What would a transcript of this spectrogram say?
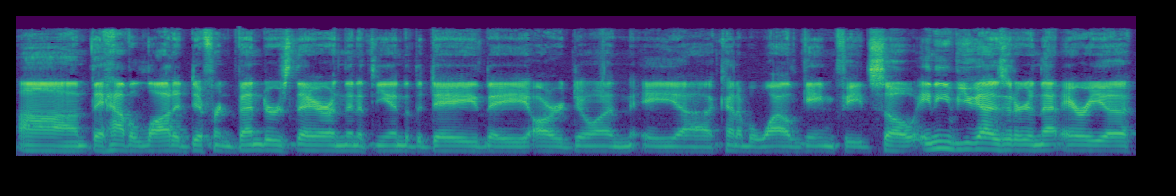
um, they have a lot of different vendors there, and then at the end of the day, they are doing a uh, kind of a wild game feed. So, any of you guys that are in that area,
